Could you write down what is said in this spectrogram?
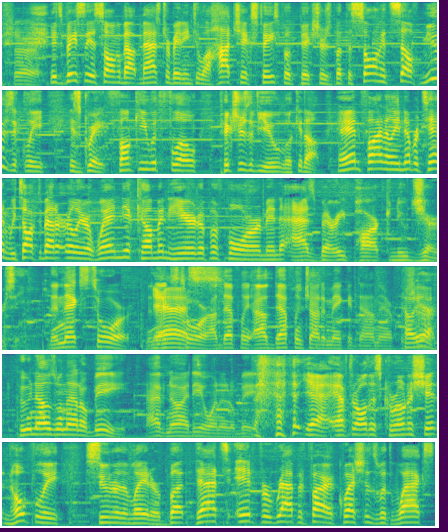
for sure. It's basically a song about masturbating to a hot chick's Facebook pictures, but the song itself musically is great. Funky with flow, pictures of you, look it up. And finally, number 10, we talked about it earlier, When You Coming Here to Perform in Asbury Park, New Jersey. The next tour, the Yes. next tour. I'll definitely, I'll definitely try to make it down there for Hell sure. yeah. Who knows when that'll be? I have no idea when it'll be. yeah, after all this corona shit, and hopefully sooner than later. But that's it for rapid fire questions with Wax.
